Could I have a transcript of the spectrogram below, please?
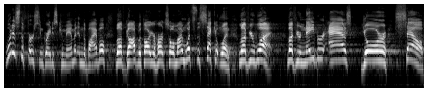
What is the first and greatest commandment in the Bible? Love God with all your heart, soul, and mind. What's the second one? Love your what? Love your neighbor as yourself.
